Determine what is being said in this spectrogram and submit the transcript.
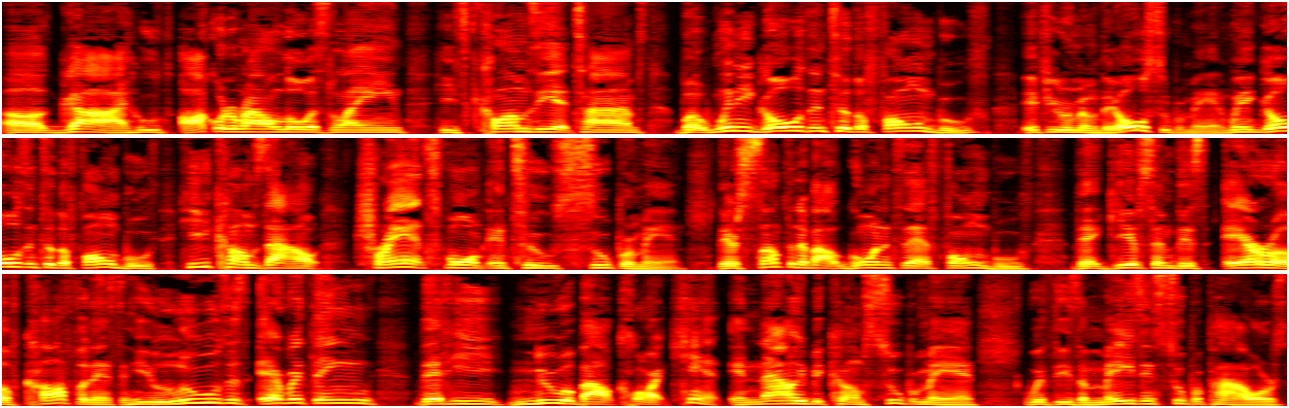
uh, guy who's awkward around Lois Lane. He's clumsy at times, but when he goes into the phone booth, if you remember the old Superman, when he goes into the phone booth, he comes out transformed into Superman. There's something about going into that phone booth that gives him this era of confidence and he loses everything that he knew about Clark Kent. And now he becomes Superman with these amazing superpowers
